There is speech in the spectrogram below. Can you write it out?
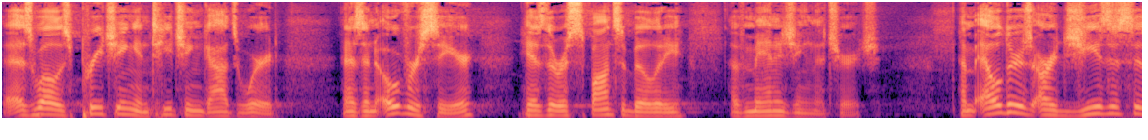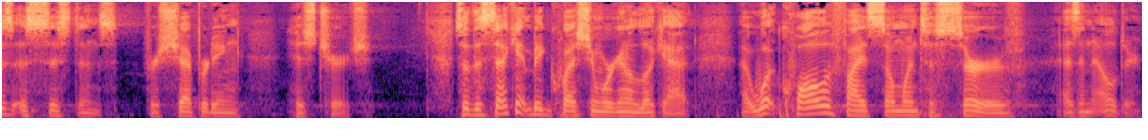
as well as preaching and teaching God's word. As an overseer, he has the responsibility of managing the church. Um, elders are Jesus' assistants for shepherding his church. So, the second big question we're going to look at uh, what qualifies someone to serve as an elder?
